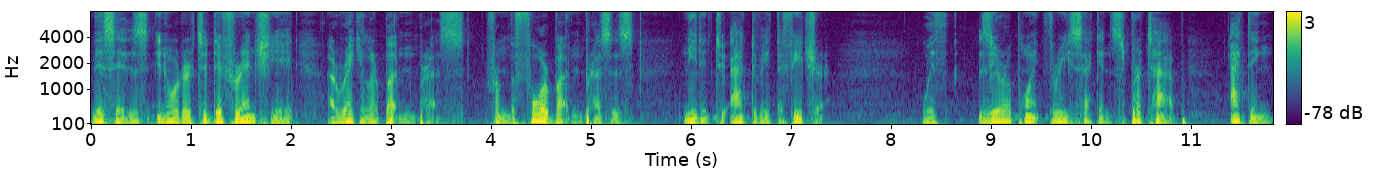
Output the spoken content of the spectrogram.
This is in order to differentiate a regular button press from the four button presses needed to activate the feature, with 0.3 seconds per tap acting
